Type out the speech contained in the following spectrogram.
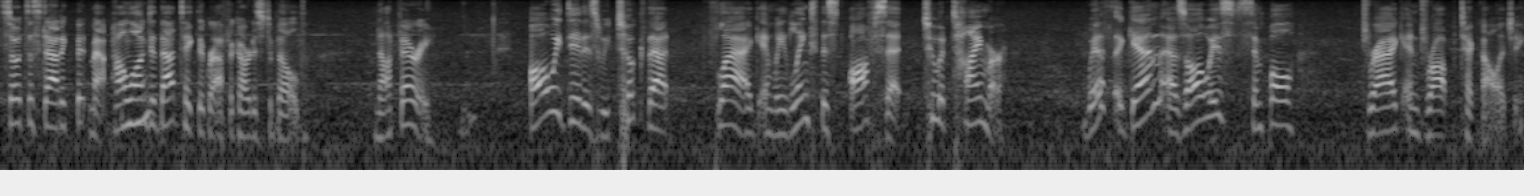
So it's a static bitmap. How mm -hmm. long mm-hmm. did that take the graphic artist to build? Not very. All we did is we took that flag and we linked this offset to a timer with, again, as always, simple drag and drop technology.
